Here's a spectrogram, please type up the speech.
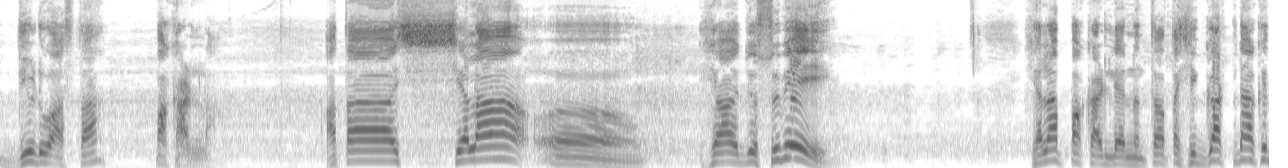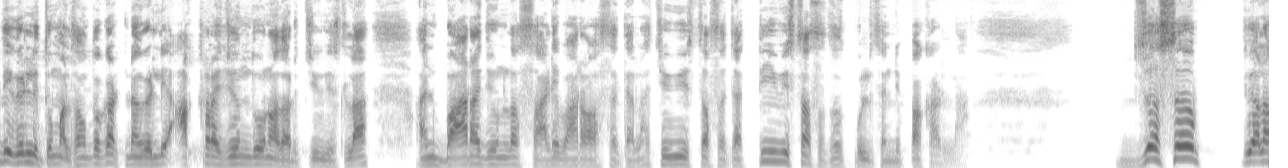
दीड वाजता पकडला. आता ह्याला ह्या जो सुबे आहे ह्याला पकडल्यानंतर आता ही घटना कधी घडली? तुम्हाला सांगतो घटना घडली अकरा जून दोन हजार चोवीसला आणि बारा जूनला साडेबारा वाजता त्याला चोवीस तासाच्या तेवीस तासातच पोलिसांनी पकडला. जसं त्याला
